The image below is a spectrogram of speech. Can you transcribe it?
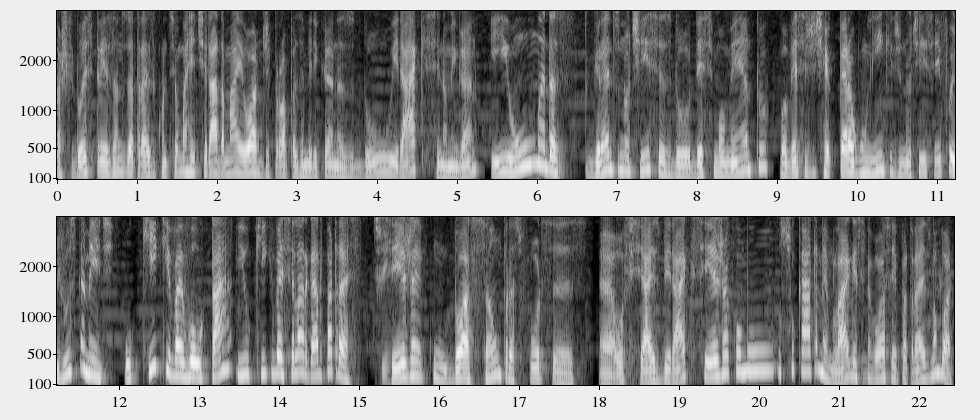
acho que dois, três anos atrás aconteceu uma retirada maior de tropas americanas do Iraque, se não me engano, e uma das grandes notícias do, desse momento, vou ver se a gente recupera algum link de notícia aí, foi justamente o que que vai voltar e o que que vai ser largado para trás. Sim. Seja com doação para as forças uh, oficiais do Iraque, seja como sucata mesmo. Larga esse negócio aí para trás e vambora.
